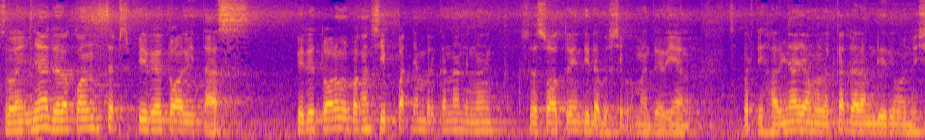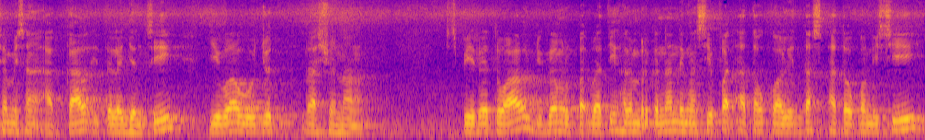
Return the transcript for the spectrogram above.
Selanjutnya adalah konsep spiritualitas. Spiritual merupakan sifat yang berkenan dengan sesuatu yang tidak bersifat material. Seperti halnya yang melekat dalam diri manusia misalnya akal, intelijensi, jiwa, wujud rasional. Spiritual juga merupakan berarti hal yang berkenan dengan sifat atau kualitas atau kondisi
